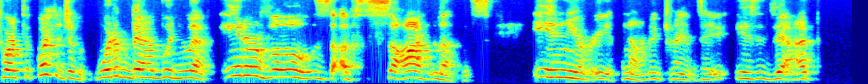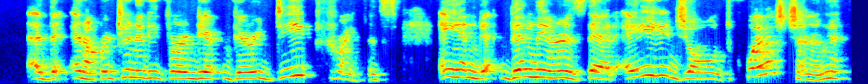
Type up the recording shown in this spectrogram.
forth the question what about when you have intervals of silence in your hypnotic trance? Is that an opportunity for a very deep trance? And then there is that age old question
